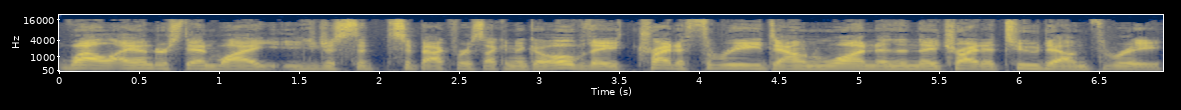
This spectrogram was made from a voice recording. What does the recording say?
While I understand why you just sit sit back for a second and go, oh, they tried a three down one, and then they tried a two down three.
